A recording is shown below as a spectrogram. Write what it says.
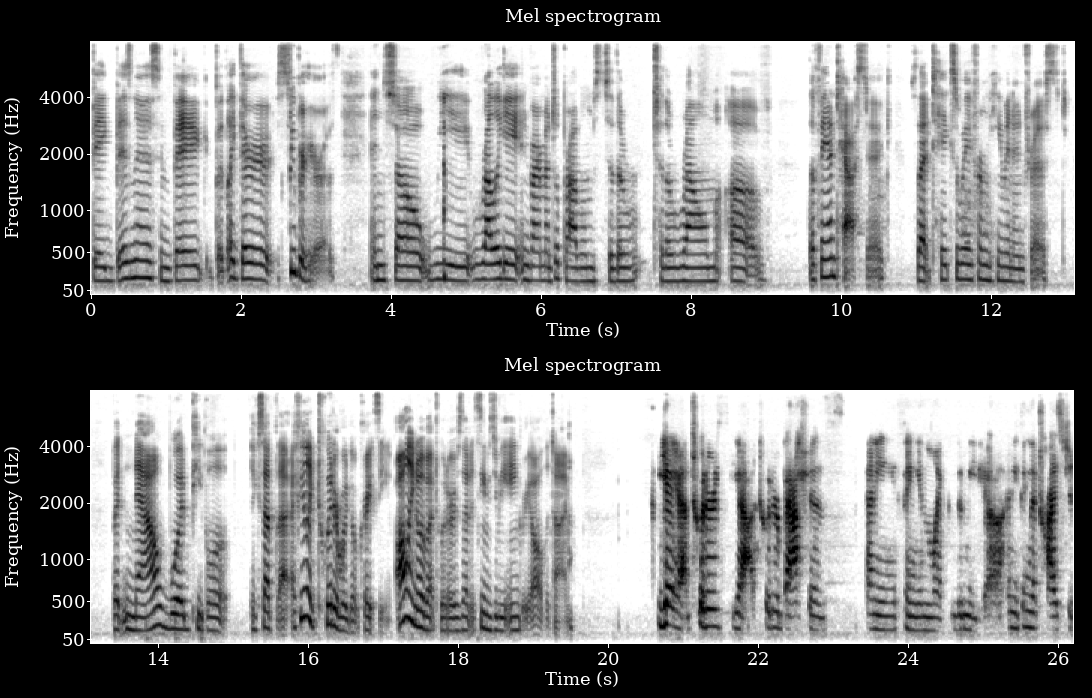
big business and big, but like they're superheroes. And so we relegate environmental problems to the to the realm of the fantastic. So that takes away from human interest. But now would people accept that? I feel like Twitter would go crazy. All I know about Twitter is that it seems to be angry all the time. Yeah, yeah. Twitter's yeah. Twitter bashes anything in like the media. Anything that tries to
